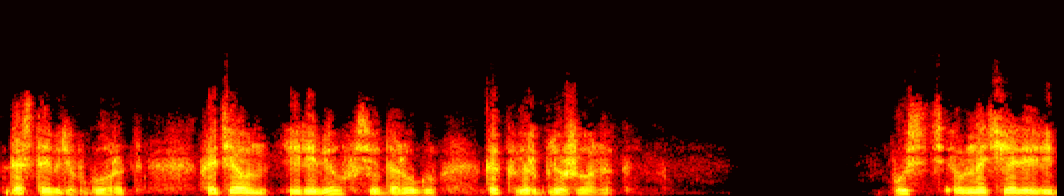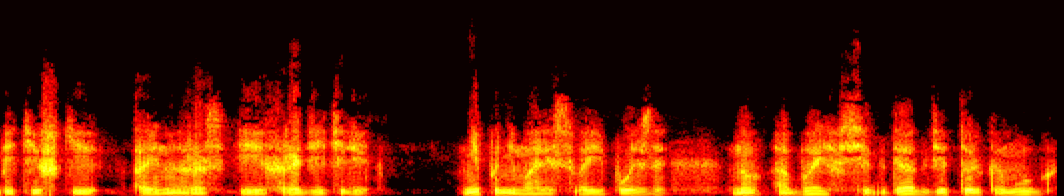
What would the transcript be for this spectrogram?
доставили в город, хотя он и ревел всю дорогу, как верблюжонок. Пусть вначале ребятишки, а иной раз и их родители – не понимали своей пользы, но Абай всегда, где только мог,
